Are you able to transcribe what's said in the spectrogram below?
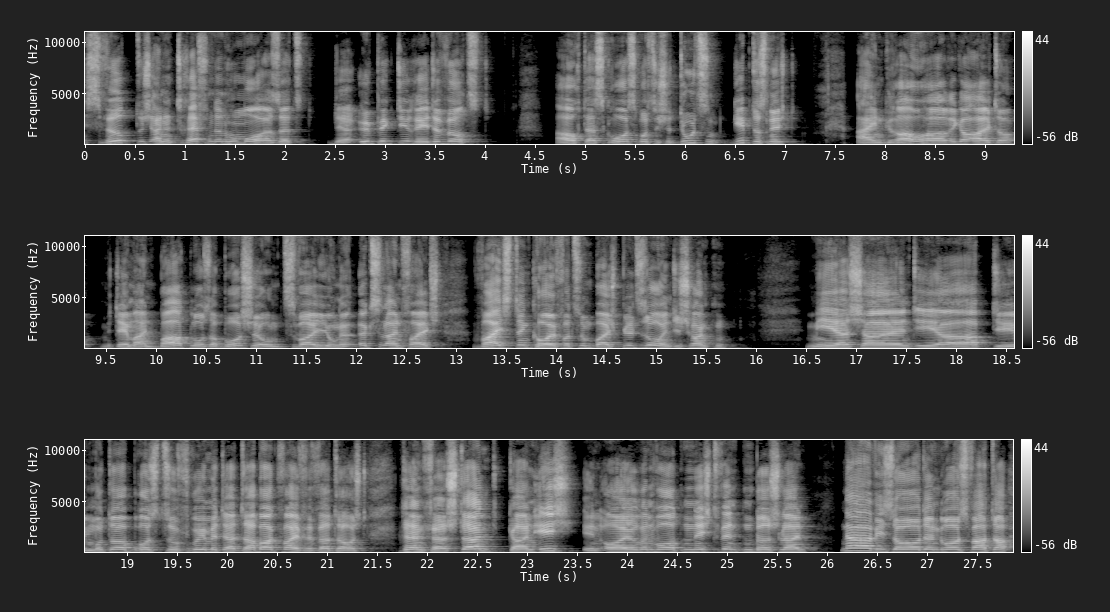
Es wird durch einen treffenden Humor ersetzt, der üppig die Rede würzt. Auch das großrussische Duzen gibt es nicht. Ein grauhaariger Alter, mit dem ein bartloser Bursche um zwei junge Öchslein feilscht, weist den Käufer zum Beispiel so in die Schranken. Mir scheint, ihr habt die Mutterbrust zu früh mit der Tabakpfeife vertauscht, denn Verstand kann ich in euren Worten nicht finden, Birschlein. Na, wieso denn, Großvater?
